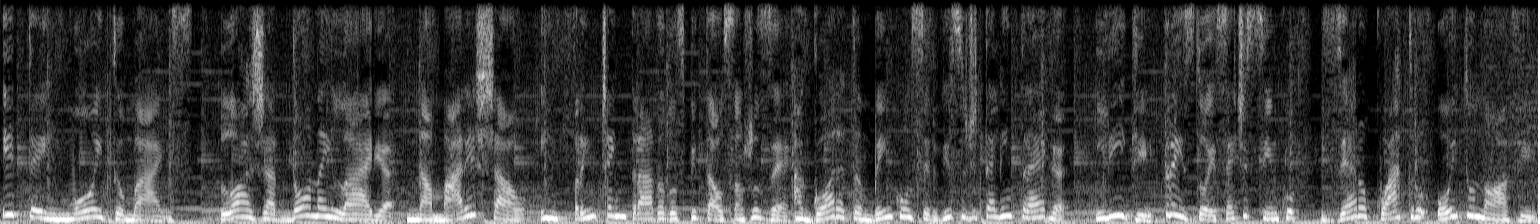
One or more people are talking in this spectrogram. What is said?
e tem muito mais. Loja Dona Hilária, na Marechal, em frente à entrada do Hospital São José. Agora também com serviço de teleentrega. Ligue 3275 0489.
